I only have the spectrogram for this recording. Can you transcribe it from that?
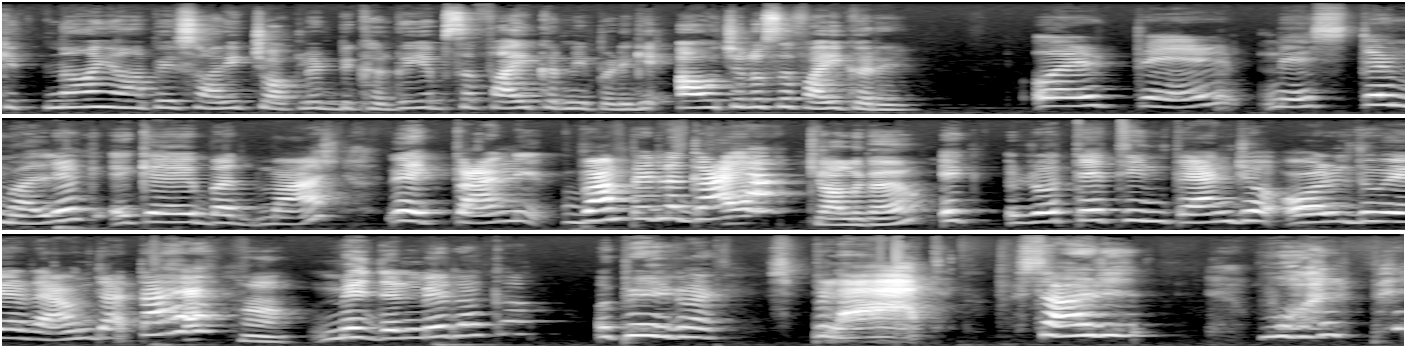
कितना यहाँ पे सारी चॉकलेट बिखर गई अब सफ़ाई करनी पड़ेगी। आओ चलो सफ़ाई करें. और फिर मिस्टर मलिक एक बदमाश ने एक पैन वहाँ पे लगाया। क्या लगाया? एक रोटेटिंग पैन जो ऑल द वे अराउंड जाता है हाँ। मिडल में लगा। और फिर स्प्लैट सारे वॉल पे।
